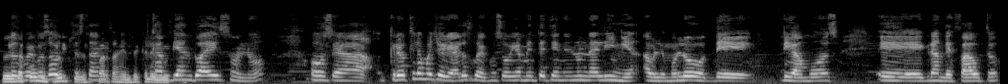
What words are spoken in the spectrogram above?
los juegos ahorita están cambiando a eso, ¿no? O sea, creo que la mayoría de los juegos obviamente tienen una línea, hablemoslo de, digamos, eh, Grande Fauto,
